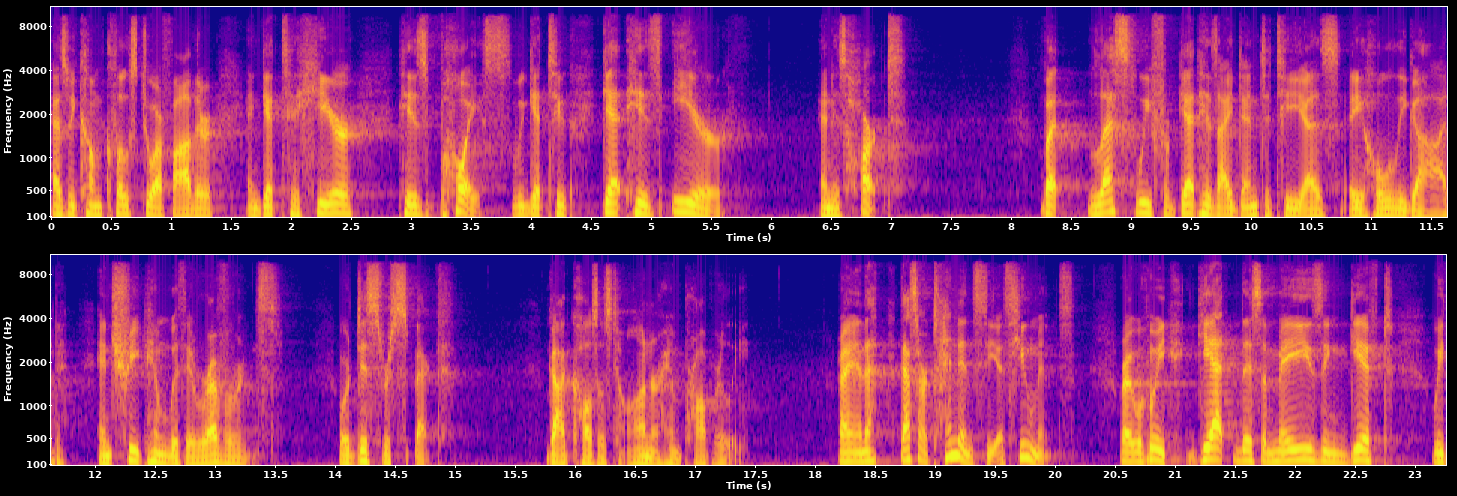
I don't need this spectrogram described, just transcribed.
as we come close to our Father and get to hear His voice. We get to get His ear and His heart. But lest we forget His identity as a holy God and treat Him with irreverence or disrespect, God calls us to honor Him properly right? And that, that's our tendency as humans, right? When we get this amazing gift, we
